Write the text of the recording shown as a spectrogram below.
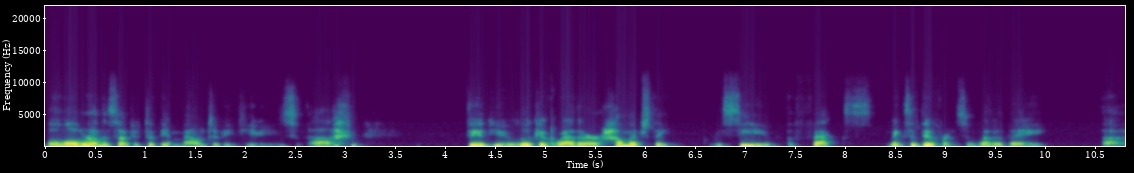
Well, while we're on the subject of the amount of ETVs, uh, did you look at whether how much they receive affects, makes a difference in whether they uh,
